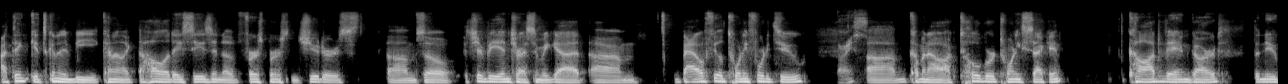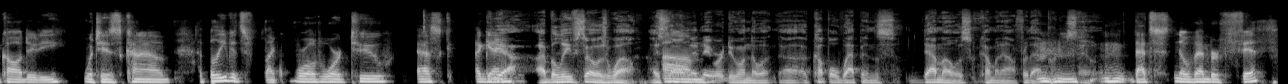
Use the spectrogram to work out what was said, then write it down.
I think it's going to be kind of like the holiday season of first person shooters. Um, so it should be interesting. We got um, Battlefield 2042 Nice. um, coming out October 22nd. COD Vanguard, the new Call of Duty, which is kind of, I believe it's like World War II esque again. Yeah, I believe so as well. I saw that Um, they were doing the uh, a couple weapons demos coming out for that pretty Mhm, soon. mhm. That's November 5th.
